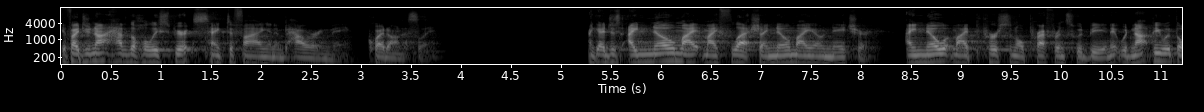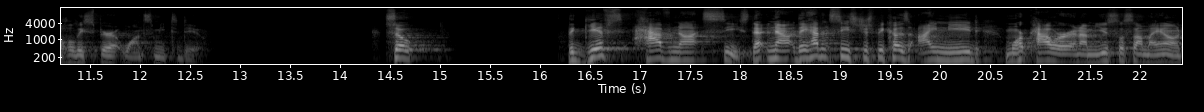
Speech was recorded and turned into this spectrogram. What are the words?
if I do not have the Holy Spirit sanctifying and empowering me, quite honestly. Like I just, I know my, my flesh, I know my own nature. I know what my personal preference would be, and it would not be what the Holy Spirit wants me to do. So, the gifts have not ceased. Now, they haven't ceased just because I need more power and I'm useless on my own.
